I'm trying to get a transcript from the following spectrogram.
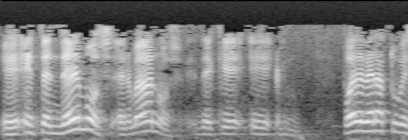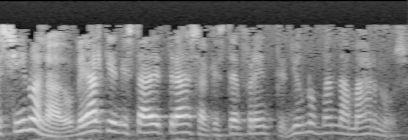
Eh, entendemos, hermanos, de que eh, puede ver a tu vecino al lado, ve a alguien que está detrás, al que está enfrente. Dios nos manda a amarnos.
